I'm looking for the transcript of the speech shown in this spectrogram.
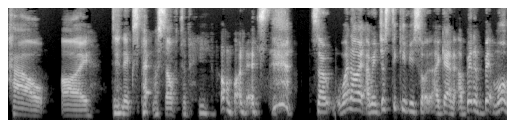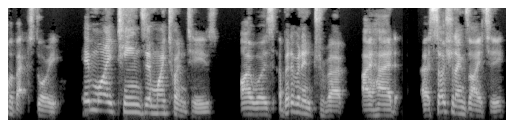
how I didn't expect myself to be, if I'm honest. So when I, I mean, just to give you sort of, again, a bit, a bit more of a backstory. In my teens, in my twenties, I was a bit of an introvert. I had uh, social anxiety.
